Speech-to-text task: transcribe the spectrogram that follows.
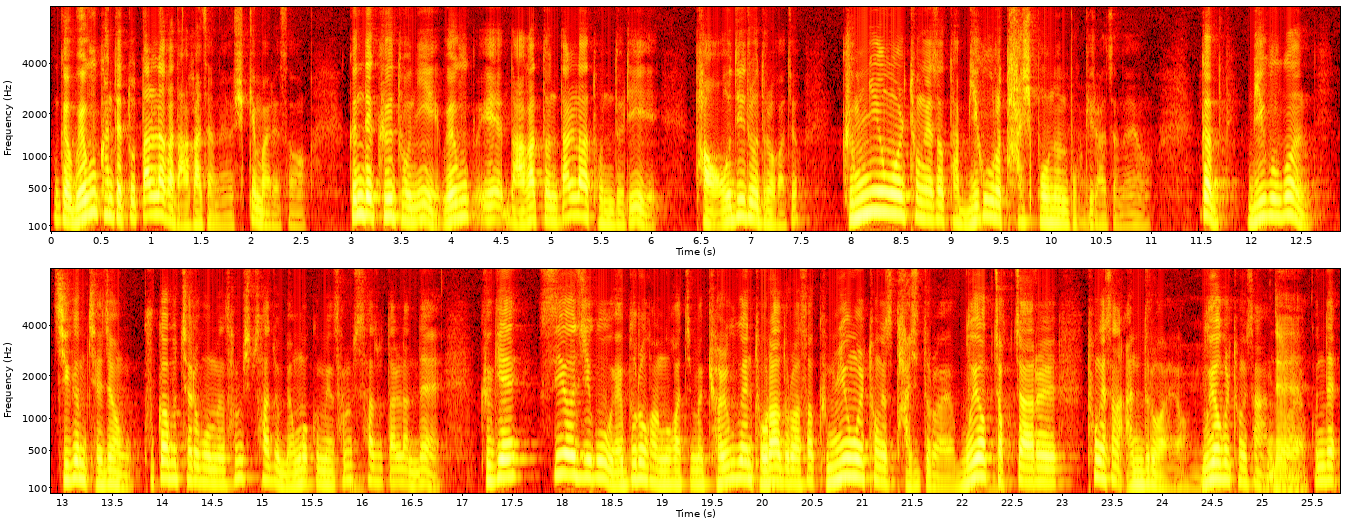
그러니까 외국한테 또 달러가 나가잖아요. 쉽게 말해서. 근데 그 돈이 외국에 나갔던 달러 돈들이 다 어디로 들어가죠? 금융을 통해서 다 미국으로 다시 보는 복귀를 하잖아요. 그러니까 미국은 지금 재정 국가 부채로 보면 34조 명목금액 34조 달러인데 그게 쓰여지고 외부로 간 것 같지만 결국엔 돌아 돌아서 금융을 통해서 다시 들어와요. 무역 적자를 통해서는 안 들어와요. 무역을 통해서는 안 네. 들어와요. 근데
